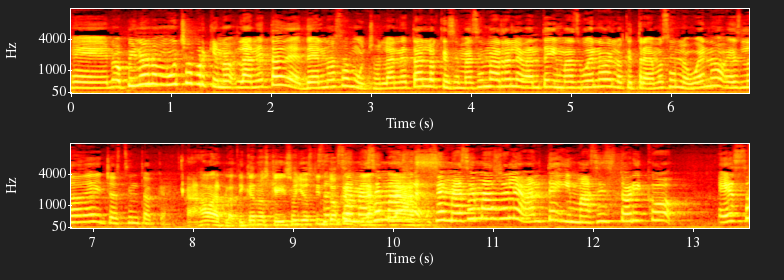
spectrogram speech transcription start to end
Eh, no opino no mucho porque no, la neta de, de él no sé mucho. La neta lo que se me hace más relevante y más bueno de lo que traemos en lo bueno es lo de Justin Tucker. Ah, a ver, platícanos qué hizo Justin Se, Tucker. se me hace La- más, las- se me hace más relevante y más histórico eso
